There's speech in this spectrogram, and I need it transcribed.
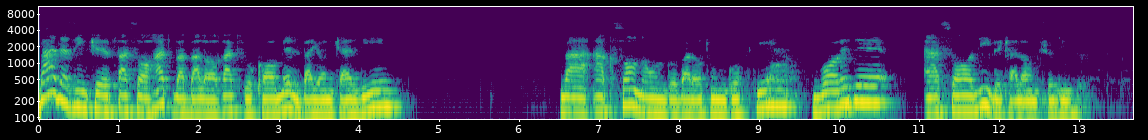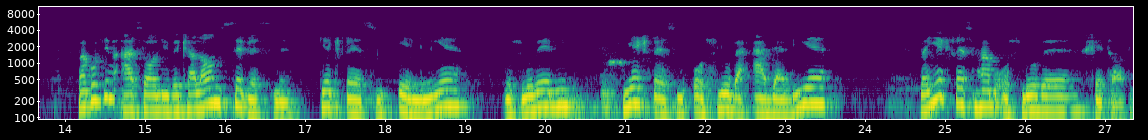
بعد از اینکه فساحت و بلاغت رو کامل بیان کردیم و اقسام اون رو براتون گفتیم وارد به کلام شدیم. و گفتیم به کلام سه قسمه. یک قسم علمیه اسلوب علمی. یک قسم اسلوب ادبیه. و یک قسم هم اسلوب خطابی.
